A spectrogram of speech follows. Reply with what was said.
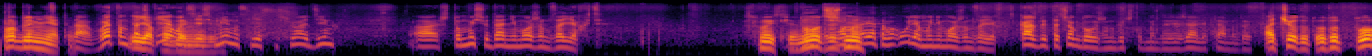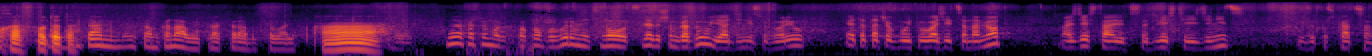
проблем нету. Да, в этом тачке вот здесь вижу. минус есть еще один, а, что мы сюда не можем заехать. В смысле? До- Ну вот же вот мы... до этого уля мы не можем заехать. Каждый тачок должен быть, чтобы мы заезжали прямо до... А что тут? Вот тут плохо вот это? Там, там канавы трактора буксовали. А, Ну, я хочу, может, попробую выровнять. Но вот в следующем году, я Денису говорил, этот тачок будет вывозиться на мед, а здесь ставится 200 единиц и запускаться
